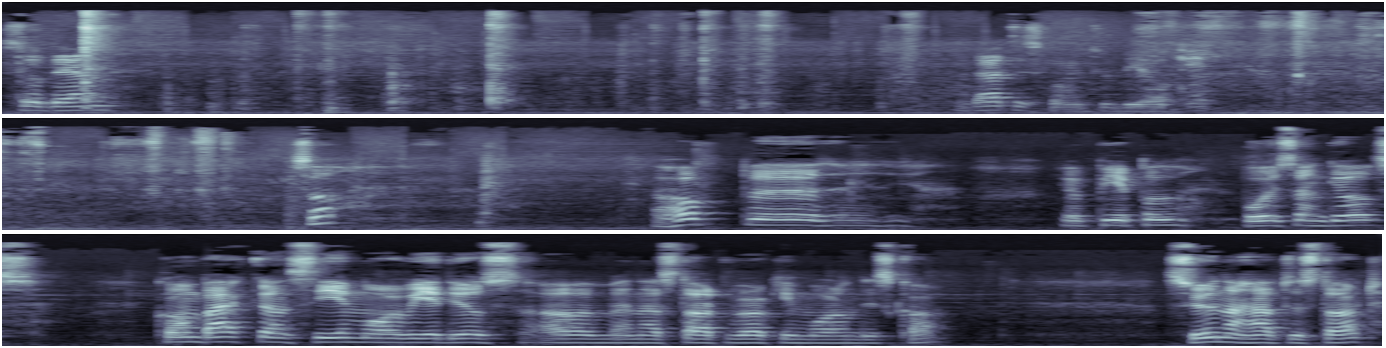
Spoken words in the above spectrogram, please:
So then that is going to be okay. So I hope uh, your people, boys and girls, come back and see more videos uh, when I start working more on this car. Soon I have to start.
